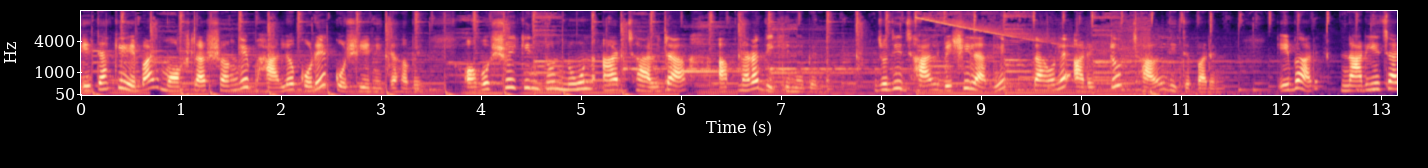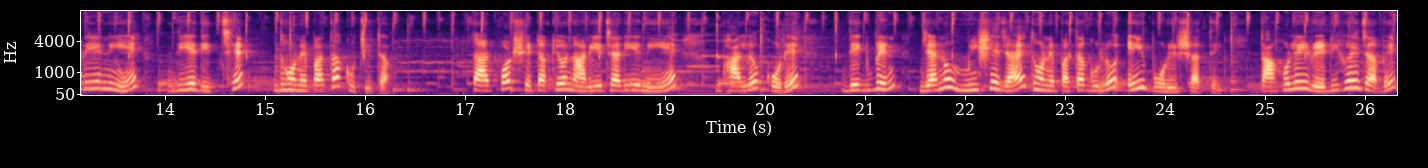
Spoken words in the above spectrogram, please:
এটাকে এবার মশলার সঙ্গে ভালো করে কষিয়ে নিতে হবে। অবশ্যই কিন্তু নুন আর ঝালটা আপনারা দেখে নেবেন। যদি ঝাল বেশি লাগে, তাহলে আরেকটু ঝাল দিতে পারেন। এবার নাড়িয়ে চাড়িয়ে নিয়ে দিয়ে দিচ্ছে ধনে পাতা কুচিটা। তারপর সেটাকেও নাড়িয়ে চাড়িয়ে নিয়ে ভালো করে দেখবেন যেন মিশে যায় ধনে পাতাগুলো এই বড়ির সাথে। তাহলেই রেডি হয়ে যাবে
